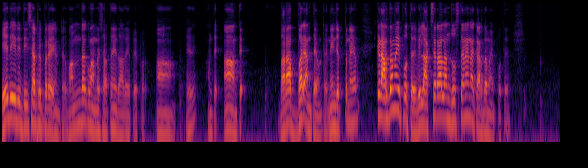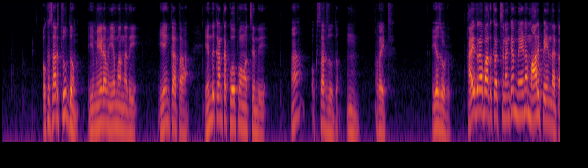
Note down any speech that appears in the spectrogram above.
ఏది ఇది దిశా పేపర్ అయి ఉంటే వందకు వంద శాతం ఇది అదే పేపర్ ఏది? అంతే. అంతే. బరాబర్ అంతే ఉంటాయి. నేను చెప్తున్నా కదా. ఇక్కడ అర్థమైపోతుంది. వీళ్ళ అక్షరాలను చూస్తేనే నాకు అర్థమైపోతుంది. ఒకసారి చూద్దాం. ఈ మేడం ఏమన్నది? ఏం కథ? ఎందుకంత కోపం వచ్చింది? ఒకసారి చూద్దాం. రైట్. ఇక చూడు. హైదరాబాద్కి వచ్చినాక మేడం మారిపోయిందట.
